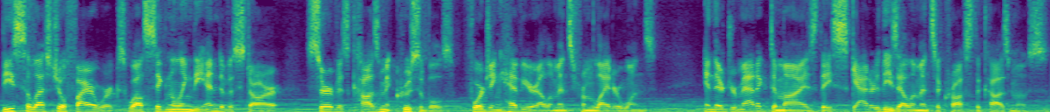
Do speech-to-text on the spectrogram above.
These celestial fireworks, while signaling the end of a star, serve as cosmic crucibles, forging heavier elements from lighter ones. In their dramatic demise, they scatter these elements across the cosmos,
